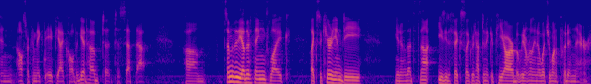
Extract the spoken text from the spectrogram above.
and Allstar can make the API call to GitHub to, to set that. Um, some of the other things like, like security MD, you know, that's not easy to fix. Like we'd have to make a PR, but we don't really know what you want to put in there.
